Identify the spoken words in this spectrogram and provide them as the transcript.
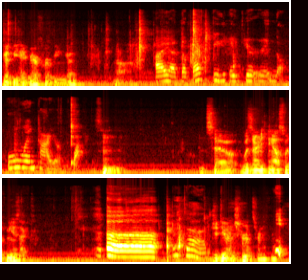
good behavior for being good. Uh, I had the best behavior in the whole entire class. hmm. And so, was there anything else with music? Uh, Dad, Did you do instruments or anything?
